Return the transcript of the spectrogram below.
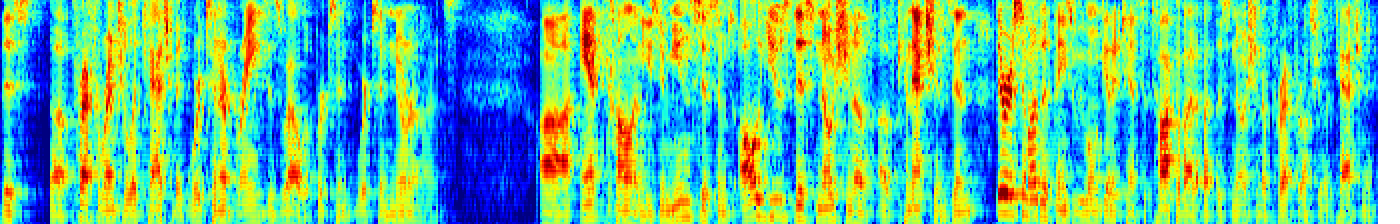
this uh, preferential attachment works in our brains as well. It works in, works in neurons. Uh, ant colonies, immune systems, all use this notion of, of connections. And there are some other things we won't get a chance to talk about about this notion of preferential attachment.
